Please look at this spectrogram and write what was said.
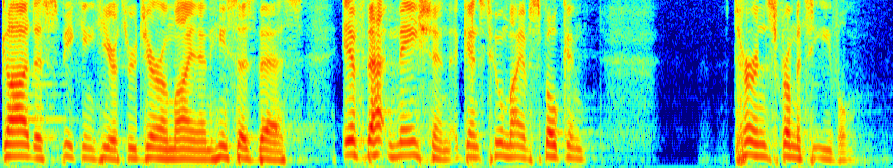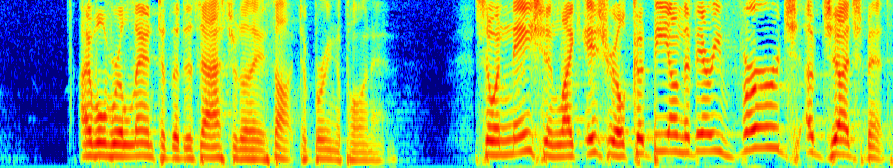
God is speaking here through Jeremiah, and he says this If that nation against whom I have spoken turns from its evil, I will relent of the disaster that I thought to bring upon it. So a nation like Israel could be on the very verge of judgment,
